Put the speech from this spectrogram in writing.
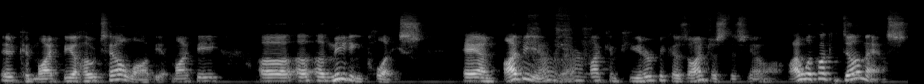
It could might be a hotel lobby. It might be a, a, a meeting place and I'd be you know, there on my computer because I'm just this, you know, I look like a dumbass.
